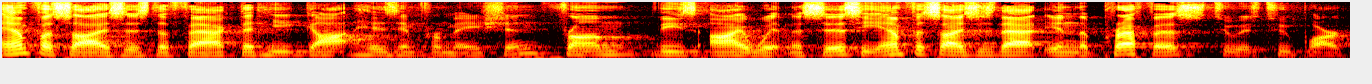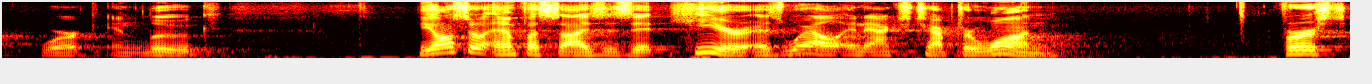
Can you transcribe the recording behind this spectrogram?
emphasizes the fact that he got his information from these eyewitnesses. He emphasizes that in the preface to his two part work in Luke. He also emphasizes it here as well in Acts chapter 1. First,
